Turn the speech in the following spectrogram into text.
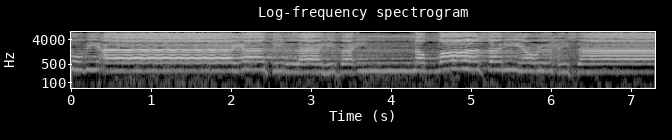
يكفر بآيات الله فإن الله سريع الحساب.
